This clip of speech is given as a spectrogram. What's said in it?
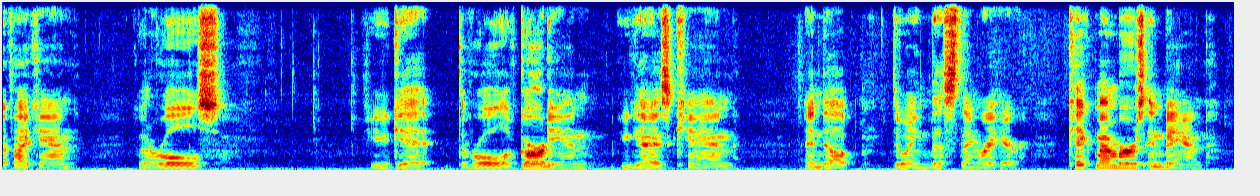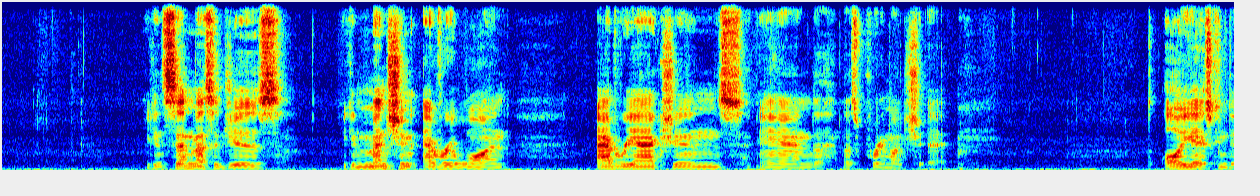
if I can, go to roles. If you get the role of Guardian, you guys can end up doing this thing right here. Kick members and ban. You can send messages. You can mention everyone add reactions, and that's pretty much it. That's all you guys can do.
